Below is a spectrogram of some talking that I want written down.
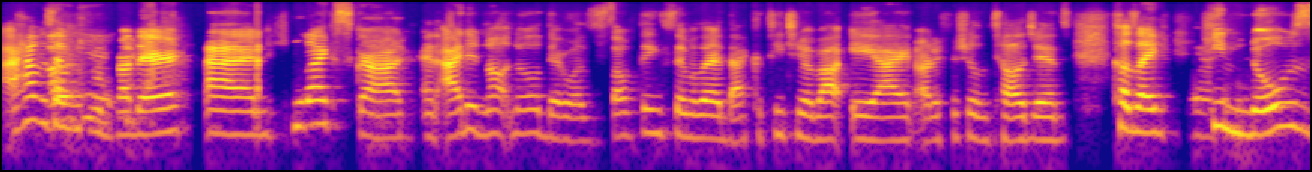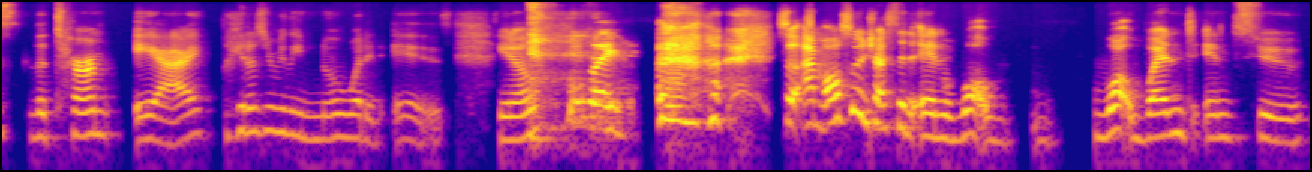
I have a seven year old brother and he likes scratch and i did not know there was something similar that could teach him about ai and artificial intelligence because like he knows the term ai but he doesn't really know what it is you know? Like so i'm also interested in what what went into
